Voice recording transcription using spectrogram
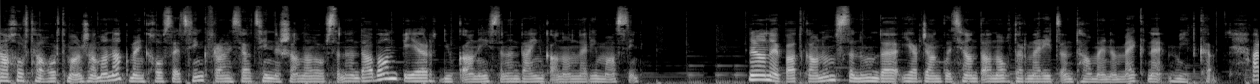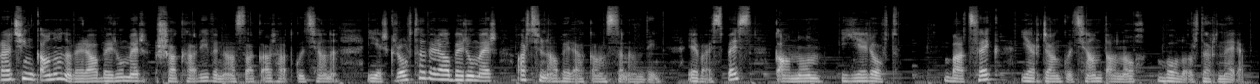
Նախորդ հաղորդման ժամանակ մենք խոսեցինք ֆրանսիացի նշանավոր սննդաբան Պիեր Դյուկանի սննդային կանոնների մասին։ Նրան է պատկանում սնունդը երջանկության տանող դռներից ընդամենը մեկն է միտքը։ Առաջին կանոնը վերաբերում էր շաքարի վնասակար հատկությանը, երկրորդը վերաբերում էր արդյունաբերական սննդին։ Եվ այսպես կանոն 3. Բացեք երջանկության տանող բոլոր դռները։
